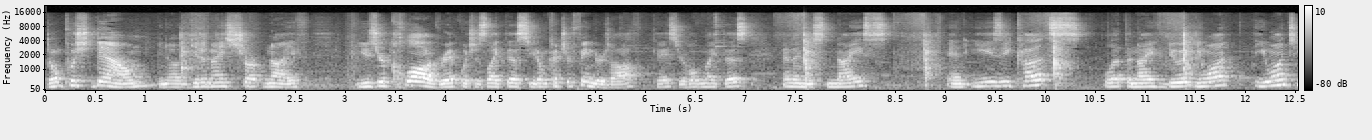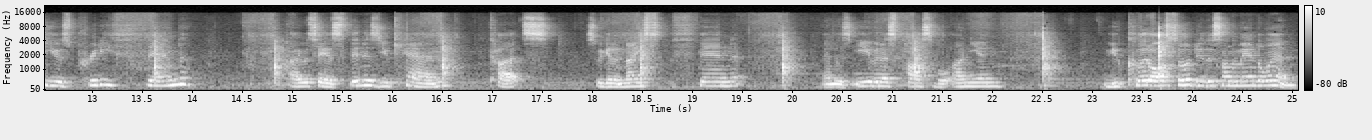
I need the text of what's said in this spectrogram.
Don't push down, you know, get a nice sharp knife. Use your claw grip, which is like this, so you don't cut your fingers off. Okay, so you're holding like this, and then just nice and easy cuts. Let the knife do it. You want you want to use pretty thin, I would say as thin as you can, cuts. So we get a nice thin and as even as possible onion. You could also do this on the mandolin,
